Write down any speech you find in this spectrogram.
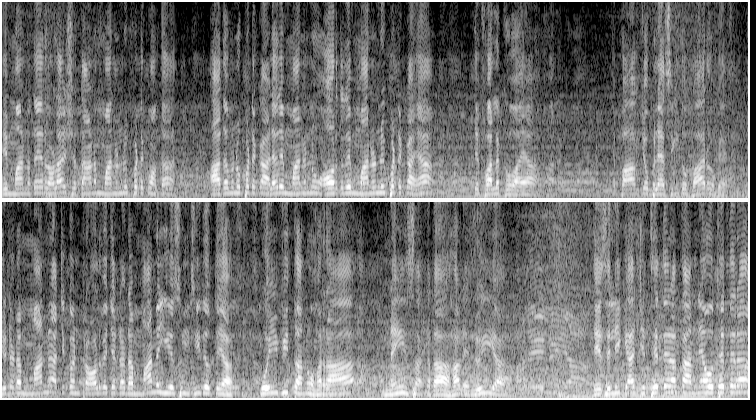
ਇਹ ਮਨ ਦਾ ਰੌਲਾ ਸ਼ੈਤਾਨ ਮਨ ਨੂੰ ਹੀ ਭਟਕਾਉਂਦਾ। ਆਦਮ ਨੂੰ ਭਟਕਾ ਲਿਆ ਉਹਦੇ ਮਨ ਨੂੰ ਔਰਤ ਦੇ ਮਨ ਨੂੰ ਹੀ ਭਟਕਾਇਆ ਤੇ ਫਲ ਖਵਾਇਆ। ਤੇ ਬਾਗ ਚੋਂ ਬਲੇਸਿੰਗ ਤੋਂ ਬਾਹਰ ਹੋ ਗਏ ਜੇ ਤੁਹਾਡਾ ਮਨ ਅੱਜ ਕੰਟਰੋਲ ਵਿੱਚ ਤੁਹਾਡਾ ਮਨ ਯਿਸੂ ਮਸੀਹ ਦੇ ਉੱਤੇ ਆ ਕੋਈ ਵੀ ਤੁਹਾਨੂੰ ਹਰਾ ਨਹੀਂ ਸਕਦਾ। ਹਾਲੇਲੂਇਆ ਤੇ ਇਸ ਲਈ ਕਿਹਾ ਜਿੱਥੇ ਤੇਰਾ ਧਨ ਆ ਉੱਥੇ ਤੇਰਾ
